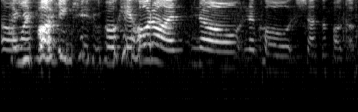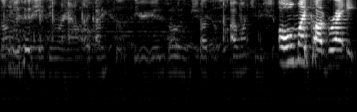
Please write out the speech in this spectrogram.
Are you fucking kidding? me? Okay, hold on. No, Nicole, shut the fuck up. Don't even say anything right now. Like I'm so serious. Don't shut the. F- I want you to. Sh- oh my god, we're at eight.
